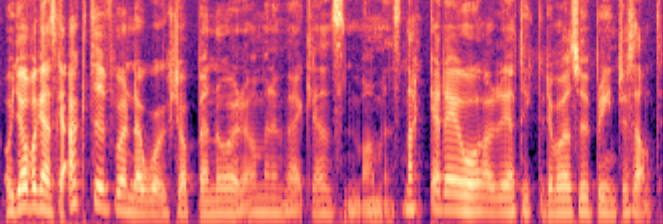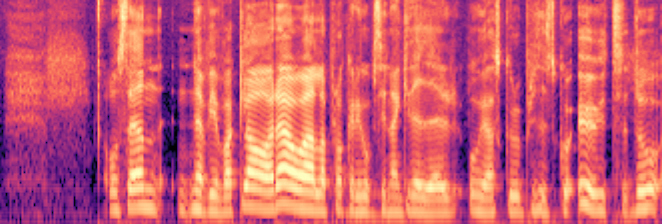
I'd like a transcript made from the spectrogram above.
Och jag var ganska aktiv på den där workshopen och ja, men, verkligen ja, men, snackade och jag tyckte det var superintressant. och sen när vi var klara och alla plockade ihop sina grejer och jag skulle precis gå ut, då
